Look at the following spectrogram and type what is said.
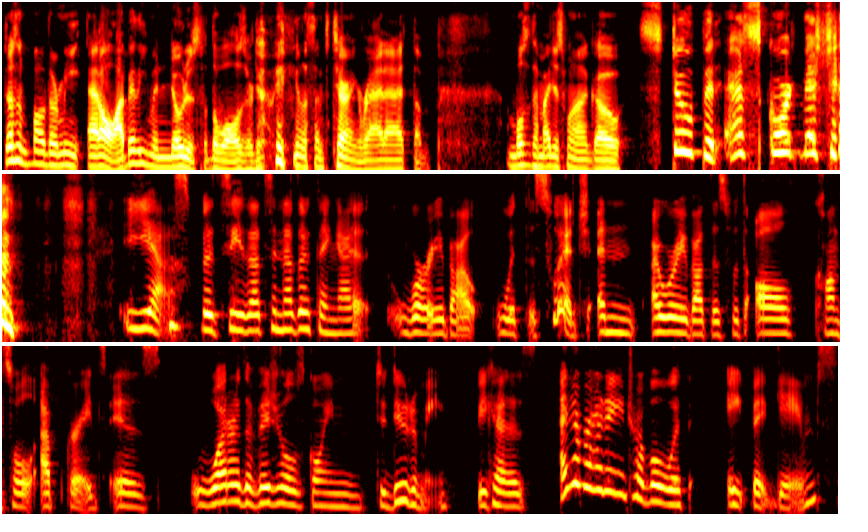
doesn't bother me at all. I barely even notice what the walls are doing unless I'm staring right at them. Most of the time, I just want to go, stupid escort mission! Yes, but see, that's another thing I worry about with the Switch, and I worry about this with all console upgrades, is what are the visuals going to do to me? Because I never had any trouble with 8-bit games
